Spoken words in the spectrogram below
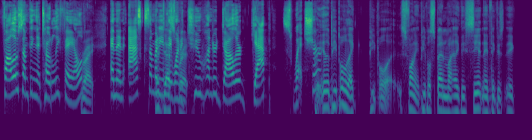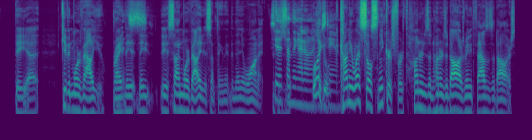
Follow something that totally failed. Right. And then ask somebody if They're they want a $200 Gap But, sweatshirt. you know, people like people. It's funny. People spend money like they see it and they think there's, they they uh, give it more value, right? They, they they assign more value to something and then they want it. See, that's something I don't Well, like understand. Kanye West sells sneakers for hundreds and hundreds of dollars, maybe thousands of dollars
